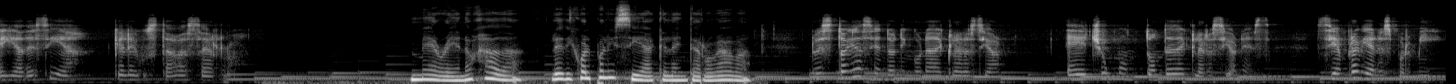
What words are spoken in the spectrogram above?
Ella decía que le gustaba hacerlo. Mary, enojada, le dijo al policía que la interrogaba. No estoy haciendo ninguna declaración. He hecho un montón de declaraciones. Siempre vienes por mí.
